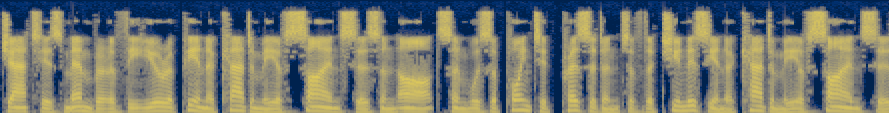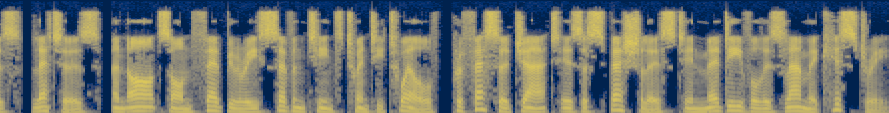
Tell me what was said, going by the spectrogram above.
Djait is member of the European Academy of Sciences and Arts and was appointed president of the Tunisian Academy of Sciences, Letters, and Arts on February 17, 2012. Professor Djait is a specialist in medieval Islamic history.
